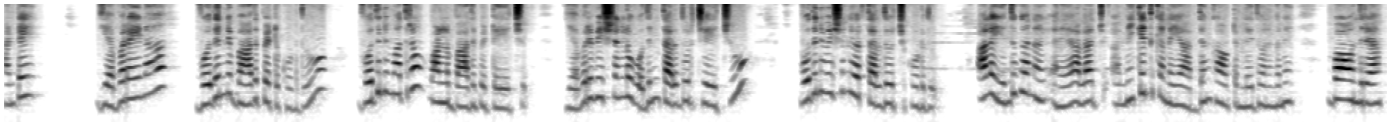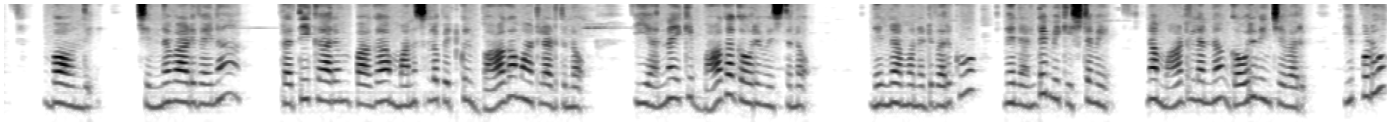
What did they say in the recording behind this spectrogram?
అంటే ఎవరైనా వదిన్ని బాధ పెట్టకూడదు. వదిని మాత్రం వాళ్ళని బాధ పెట్టేయచ్చు. ఎవరి విషయంలో వదిని తలదూర్చేయచ్చు? వదిన విషయంలో ఎవరు తలదూర్చకూడదు? అలా ఎందుకనయ్యా అలా నీకెందుకనయ్యా అర్థం కావటం లేదు అనగానే బాగుందిరా బాగుంది చిన్నవాడివైనా ప్రతీకారం బాగా మనసులో పెట్టుకుని బాగా మాట్లాడుతున్నావు. ఈ అన్నయ్యకి బాగా గౌరవం ఇస్తున్నావు. నిన్న మొన్నటి వరకు నేనంటే మీకు ఇష్టమే నా మాటలన్నా గౌరవించేవారు. ఇప్పుడు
